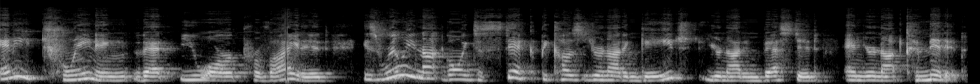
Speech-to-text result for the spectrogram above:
any training that you are provided is really not going to stick because you're not engaged, you're not invested, and you're not committed.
